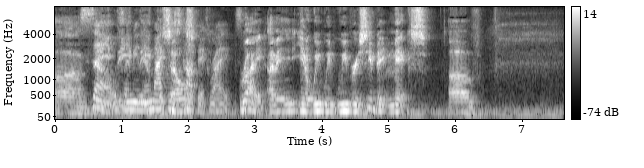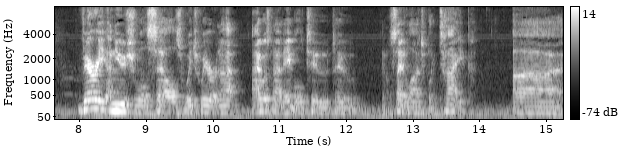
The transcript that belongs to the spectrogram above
Uh, Cells. the- I mean, the- they're the microscopic, right? So- Right. I mean, you know, we, we, we've received a mix of very unusual cells, which we were not, I was not able to, to you know, cytologically type, uh,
